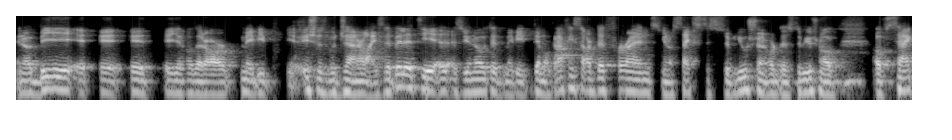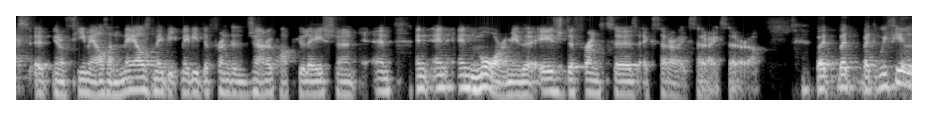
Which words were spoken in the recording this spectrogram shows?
You know, B, it, it, it, you know there are maybe issues with generalizability, as you noted. Maybe demographics are different. You know, sex distribution or distribution of of sex. Uh, you know, females and males maybe maybe different than the general population, and and and and more. I mean, the age differences, et cetera, et cetera, et cetera. But but but we feel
